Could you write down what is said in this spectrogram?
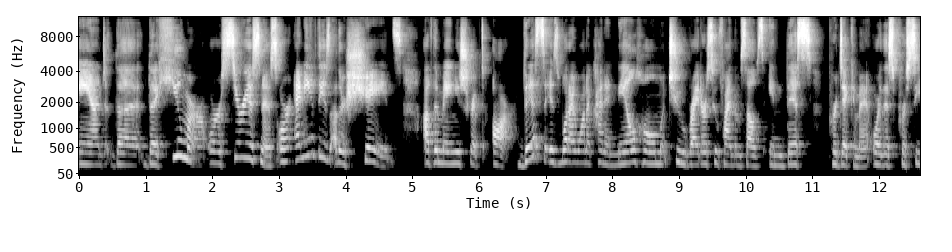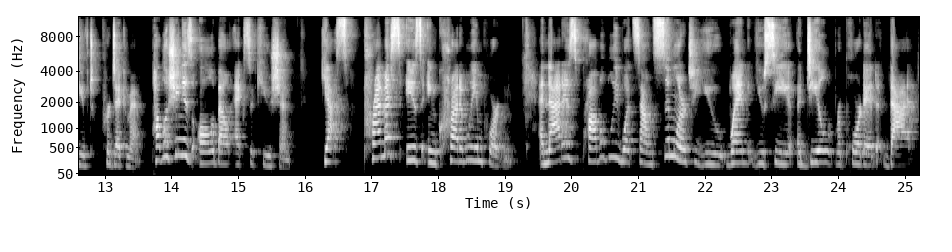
and the, the humor or seriousness or any of these other shades of the manuscript are. This is what I want to kind of nail home to writers who find themselves in this predicament or this perceived predicament. Publishing is all about execution. Yes, Premise is incredibly important. And that is probably what sounds similar to you when you see a deal reported that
